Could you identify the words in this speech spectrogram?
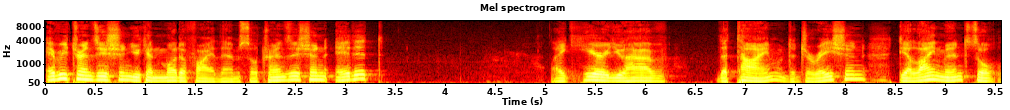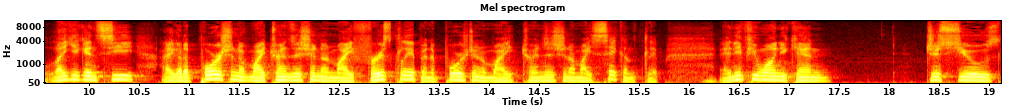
every transition you can modify them. So transition, edit. Like here you have the time, the duration, the alignment. So like you can see, I got a portion of my transition on my first clip and a portion of my transition on my second clip. And if you want, you can just use,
